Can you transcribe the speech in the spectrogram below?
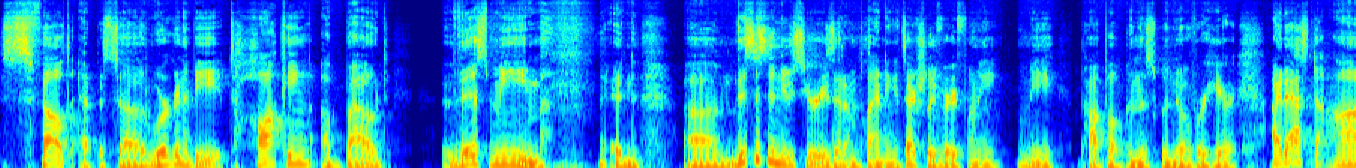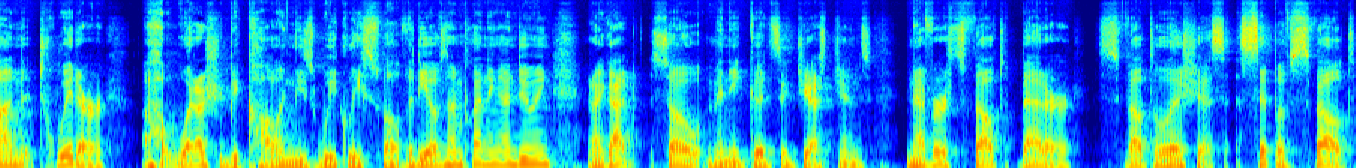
Svelte episode, we're going to be talking about this meme. And um, this is a new series that I'm planning. It's actually very funny. Let me pop up in this window over here. I'd asked on Twitter uh, what I should be calling these weekly Svelte videos I'm planning on doing, and I got so many good suggestions. Never Svelte better, Svelte delicious, sip of Svelte.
